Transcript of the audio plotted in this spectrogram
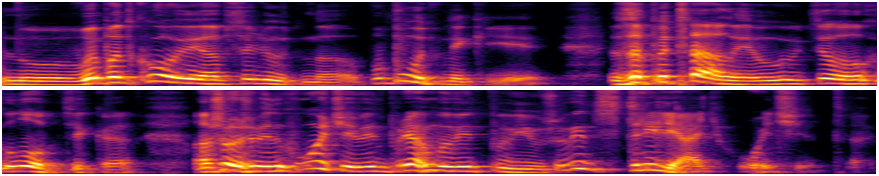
ну, випадкові абсолютно попутники запитали у цього хлопчика, а що ж він хоче, він прямо відповів, що він стрілять хоче. Так.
